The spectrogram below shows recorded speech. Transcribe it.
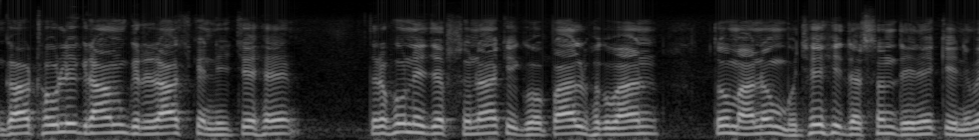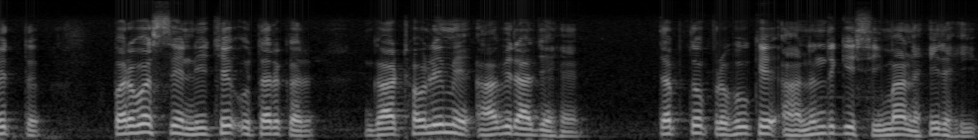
गाठौली ग्राम गिरिराज के नीचे है। प्रभु ने जब सुना कि गोपाल भगवान तो मानो मुझे ही दर्शन देने के निमित्त पर्वत से नीचे उतरकर गाठौली में आविराजे हैं, तब तो प्रभु के आनंद की सीमा नहीं रही।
